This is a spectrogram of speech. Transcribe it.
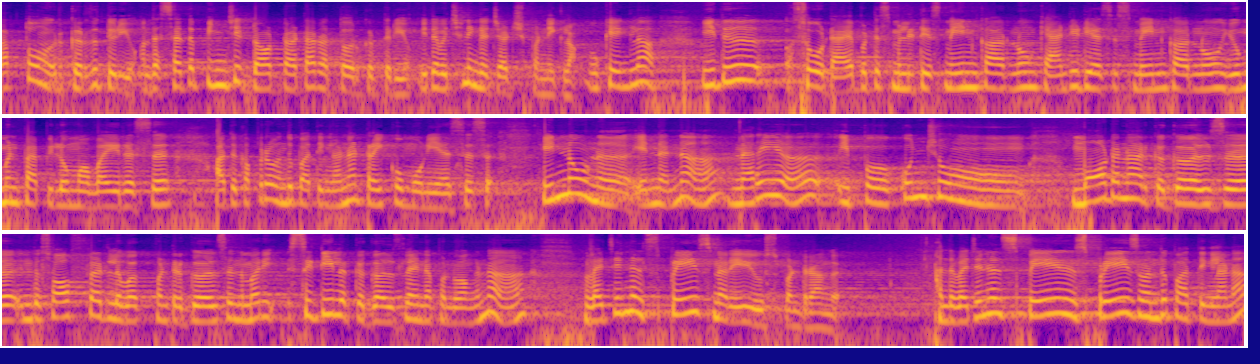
ரத்தம் இருக்கிறது தெரியும். அந்த செதப்பிஞ்சு டாட் டாட்டாக ரத்தம் இருக்கிறது தெரியும். இதை வச்சு நீங்கள் ஜட்ஜ் பண்ணிக்கலாம். ஓகேங்களா? இது ஸோ டயபெட்டிஸ் மிலிட்டிஸ் மெயின் காரணம் கேண்டிடியாசிஸ் மெயின் காரணம் ஹியூமன் பேப்பிலோமா வைரஸ் அதுக்கப்புறம் வந்து பார்த்திங்கன்னா ட்ரைகோமோனியாசிஸ் இன்னொன்று என்னென்னா நிறைய இப்போ கொஞ்சம் மாடர்னாக இருக்க கேர்ள்ஸு இந்த சாஃப்ட்வேரில் ஒர்க் பண்ணுற கேர்ள்ஸ் இந்த மாதிரி சிட்டியில் இருக்க கேர்ள்ஸ்லாம் என்ன பண்ணுவாங்கன்னா வெஜினல் ஸ்பேஸ் நிறைய யூஸ் பண்ணுறாங்க அந்த வெஜினல் ஸ்பே ஸ்ப்ரேஸ் வந்து பார்த்திங்களன்னா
